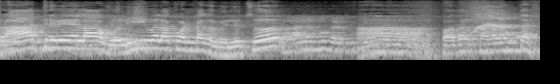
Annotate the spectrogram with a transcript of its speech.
రాత్రి వేళ ఒలీవల కొండకు వెలుచు. పగ పగలంతా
